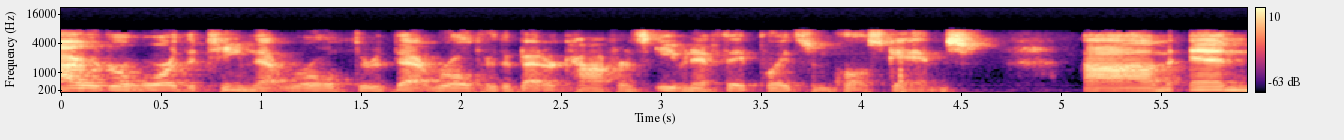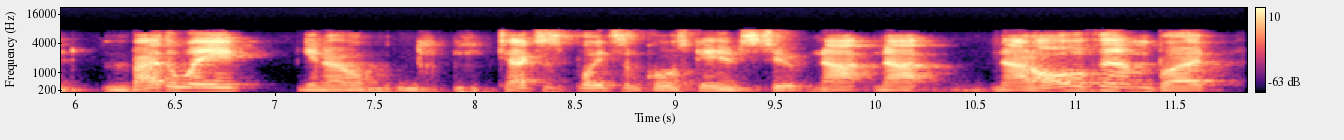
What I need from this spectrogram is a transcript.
I would reward the team that rolled through that rolled through the better conference, even if they played some close games. Um, and by the way, you know, Texas played some close games too. Not not not all of them, but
